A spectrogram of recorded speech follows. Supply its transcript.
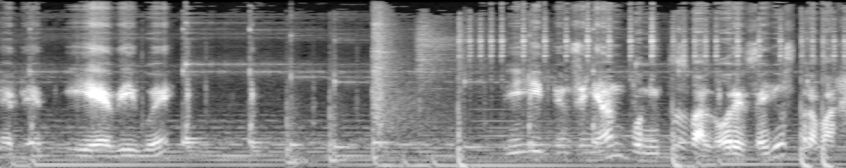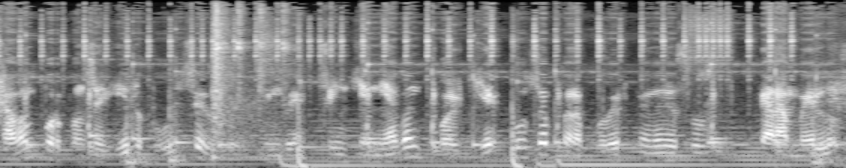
Ed, y Eddie, güey. Y, te enseñaban bonitos valores. Ellos trabajaban por conseguir dulces, güey. Se, ingeniaban cualquier cosa para poder tener esos caramelos.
